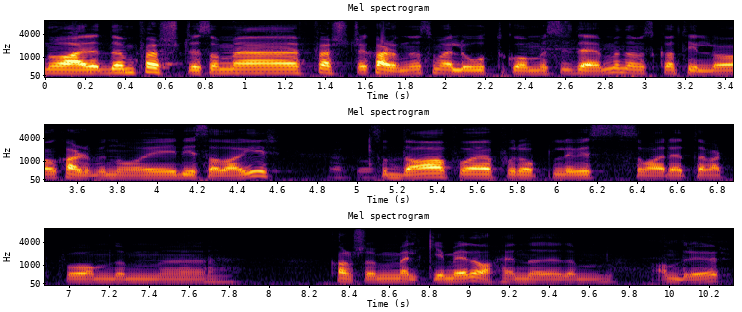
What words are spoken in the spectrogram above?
Nå er De første, jeg, første kalvene som jeg lot gå med systemet, de skal til å kalve nå i disse dager. Så da får jeg forhåpentligvis svaret etter hvert på om de eh, kanskje melker mer da, enn det de andre gjør.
